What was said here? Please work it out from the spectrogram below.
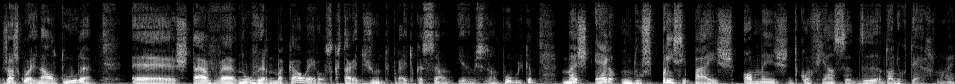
Jorge Coelho, na altura, estava no governo de Macau, era o secretário adjunto para a Educação e Administração Pública, mas era um dos principais homens de confiança de António Guterres, não é?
